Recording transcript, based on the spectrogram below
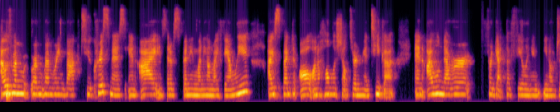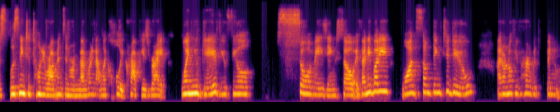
I was rem- remembering back to Christmas, and I, instead of spending money on my family, I spent it all on a homeless shelter in Manteca. And I will never forget the feeling. And, you know, just listening to Tony Robbins and remembering that, I'm like, holy crap, he's right. When you give, you feel so amazing. So if anybody wants something to do, I don't know if you've heard what's been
